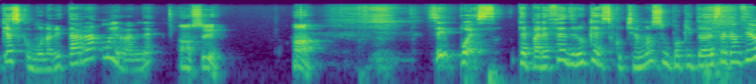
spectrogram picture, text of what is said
que es como una guitarra muy grande. Oh, sí. Ah, Sí, pues, ¿te parece, Drew, que escuchemos un poquito de esta canción?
